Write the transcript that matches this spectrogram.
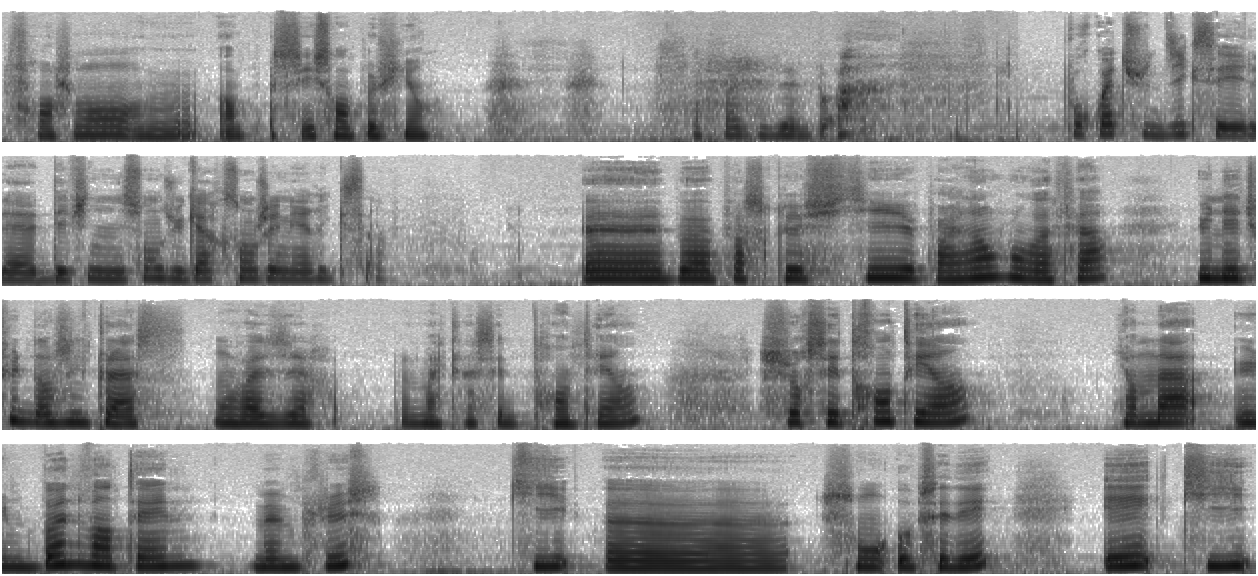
franchement, euh, ils sont un peu chiants. Parfois, je les aime pas. Pourquoi tu dis que c'est la définition du garçon générique, ça? Euh, bah, Parce que si, par exemple, on va faire une étude dans une classe, on va dire, ma classe est de 31. Sur ces 31, il y en a une bonne vingtaine, même plus, qui sont obsédés et qui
